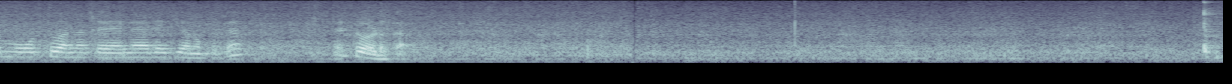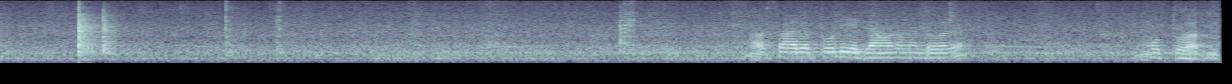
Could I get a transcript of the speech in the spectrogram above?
ഇപ്പം മൂത്ത് വന്ന തേങ്ങയിലേക്ക് നമുക്കിത് ഇട്ട് കൊടുക്കാം. മസാലപ്പൊടി എല്ലാം കൂടെ നല്ലപോലെ മൂത്ത് വന്നു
